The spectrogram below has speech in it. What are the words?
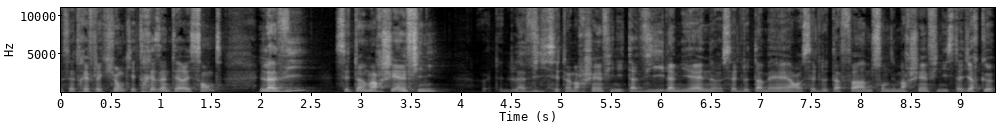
cette réflexion qui est très intéressante. La vie, c'est un marché infini la vie, c'est un marché infini. Ta vie, la mienne, celle de ta mère, celle de ta femme sont des marchés infinis. C'est-à-dire que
